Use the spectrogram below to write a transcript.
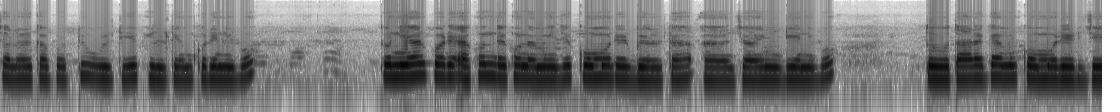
সেলাইয়ের কাপড়টি উল্টিয়ে ফিলটেম করে নিব। তো নেওয়ার পরে এখন দেখুন আমি যে কোমরের বেলটা জয়েন দিয়ে নিব। তো তার আগে আমি কোমরের যে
